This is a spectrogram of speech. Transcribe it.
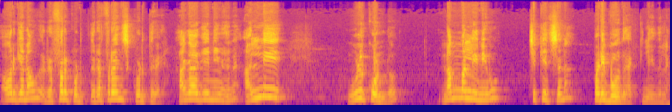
ಅವ್ರಿಗೆ ನಾವು ರೆಫರ್ ಕೊಡ್ತೇವೆ ರೆಫರೆನ್ಸ್ ಕೊಡ್ತೇವೆ. ಹಾಗಾಗಿ ನೀವೇನು, ಅಲ್ಲಿ ಉಳ್ಕೊಂಡು ನಮ್ಮಲ್ಲಿ ನೀವು ಚಿಕಿತ್ಸೆನ ಪಡಿಬೋದು ಆ್ಯಕ್ಚುಲಿ ಇದರಲ್ಲಿ.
